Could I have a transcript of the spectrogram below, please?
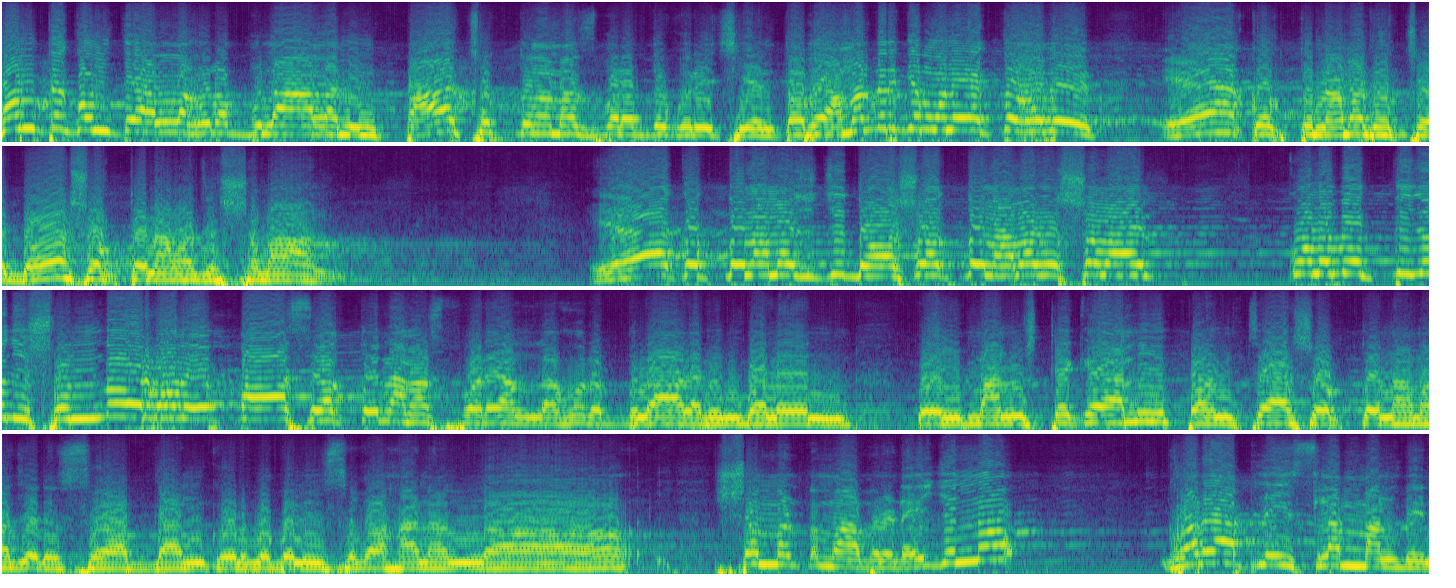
কমতে কমতে আল্লাহ রাব্বুল আলামিন পাঁচ অক্ত নামাজ বরাদ্দ করেছেন। তবে আমাদেরকে মনে রাখতে হবে, এক অক্ত নামাজ হচ্ছে দশ অক্ত নামাজের সমান। এক অক্ত নামাজ হচ্ছে দশ অক্ত নামাজের সময় কোন ব্যক্তি যদি সুন্দরভাবে পাঁচ অক্ত নামাজ পড়ে, আল্লাহ রব্বুল আলমিন বলেন, ওই মানুষটাকে আমি পঞ্চাশ অক্ত নামাজের সব দান করব বলি সুবাহান সম্মানিত মা বোনেরা এই জন্য ঘরে আপনি ইসলাম মানবেন।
